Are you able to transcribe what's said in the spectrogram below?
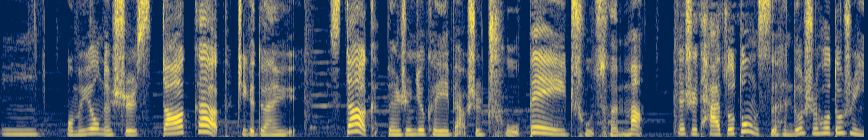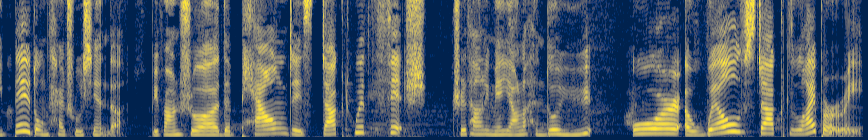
嗯，我们用的是 stock up 这个短语，stock 本身就可以表示储备、储存嘛，但是它做动词很多时候都是以被动态出现的。比方说，The pound is stocked with fish，池塘里面养了很多鱼；or a well-stocked library，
